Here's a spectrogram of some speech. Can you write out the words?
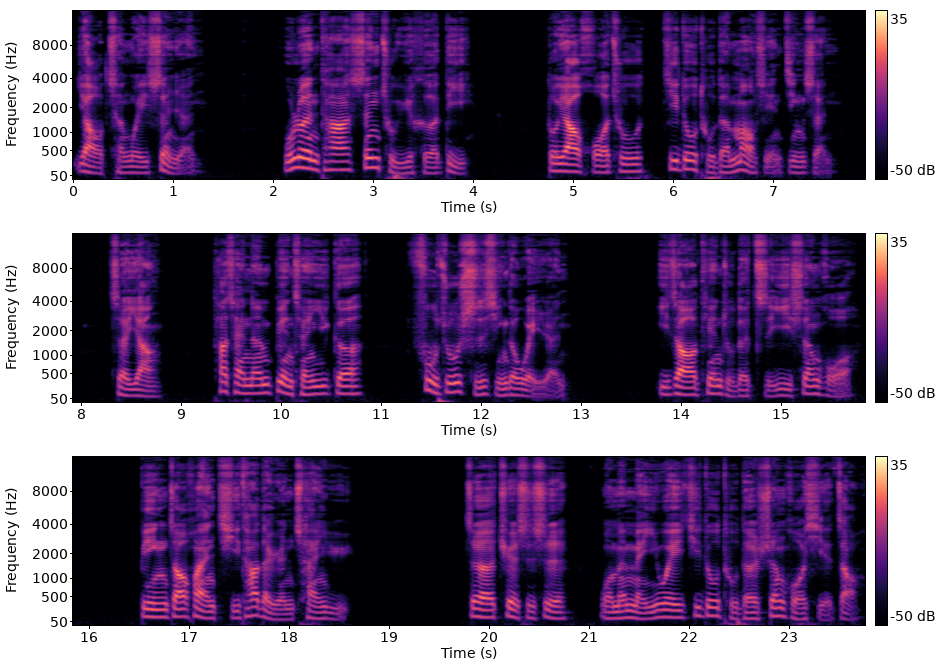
要成为圣人。无论他身处于何地，都要活出基督徒的冒险精神，这样他才能变成一个付诸实行的伟人，依照天主的旨意生活，并召唤其他的人参与。这确实是我们每一位基督徒的生活写照。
